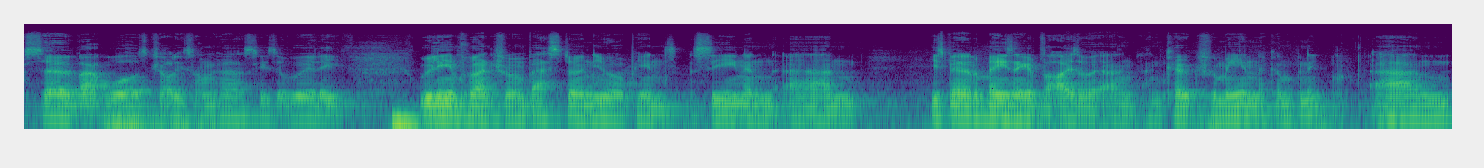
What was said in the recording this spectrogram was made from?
So that was Charlie Songhurst. He's a really, really influential investor in the European scene, and, and he's been an amazing advisor and, and coach for me in the company. And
